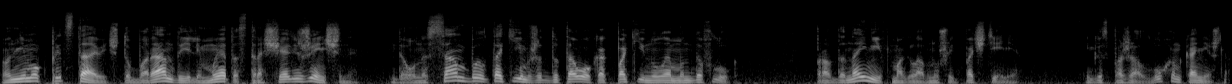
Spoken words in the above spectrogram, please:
Он не мог представить, что Баранда или Мэтта стращали женщины. Да он и сам был таким же до того, как покинул Эммонда Флуг. Правда, Найниф могла внушить почтение. И госпожа Лухан, конечно.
